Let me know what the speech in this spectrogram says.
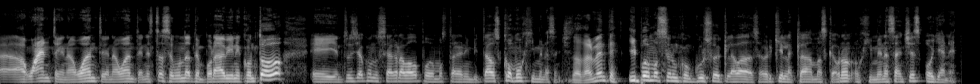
aguanten, aguanten, aguanten. Esta segunda temporada viene con todo eh, y entonces ya cuando sea grabado podemos traer invitados como Jimena Sánchez. Totalmente. Y podemos hacer un concurso de clavadas, a ver quién la clava más cabrón, o Jimena Sánchez o Janet.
